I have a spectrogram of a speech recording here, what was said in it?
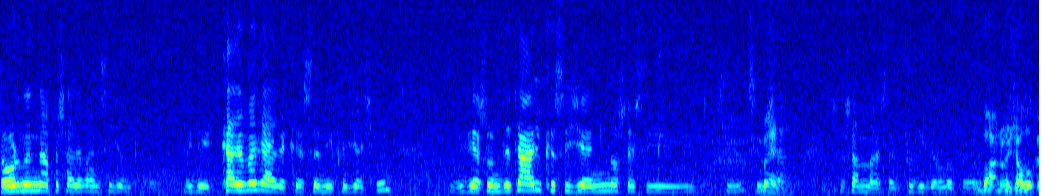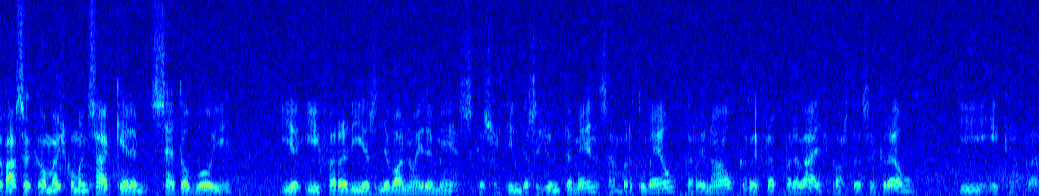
tornen a anar a passar davant l'Ajuntament. Vull dir, cada vegada que se n'hi afegeix un, vull dir, és un detall que la gent no sé si, si, si ho Bé. sap. Si ho sap massa, tu digues-lo que... Bueno, jo el que passa és que quan vaig començar, que érem 7 o 8, i, i Ferreries llavors no era més que sortint de l'Ajuntament, Sant Bartomeu, carrer Nou, carrer Fred per avall, Costa de la Creu i, i cap a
